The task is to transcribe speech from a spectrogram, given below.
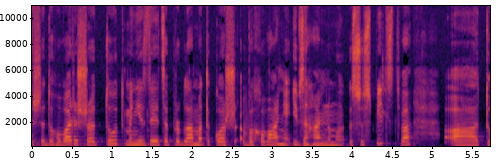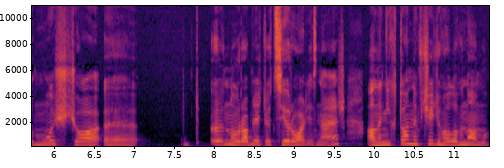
ще договорю, що тут мені здається проблема також виховання і в загальному суспільства, а, тому що. Е, ну, роблять оці ролі, знаєш, але ніхто не вчить головному.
